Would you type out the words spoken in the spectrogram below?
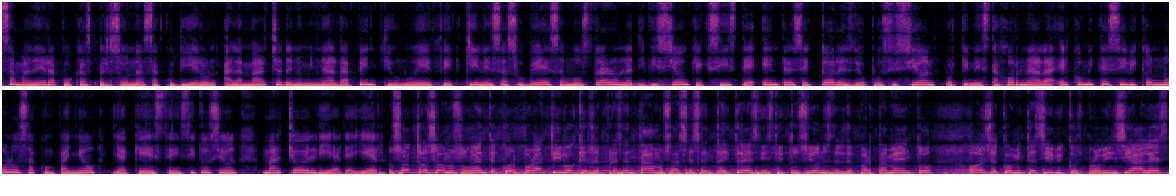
Esa manera, pocas personas acudieron a la marcha denominada 21F, quienes a su vez mostraron la división que existe entre sectores de oposición, porque en esta jornada el Comité Cívico no los acompañó, ya que esta institución marchó el día de ayer. Nosotros somos un ente corporativo que representamos a 63 instituciones del departamento, 11 comités cívicos provinciales,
